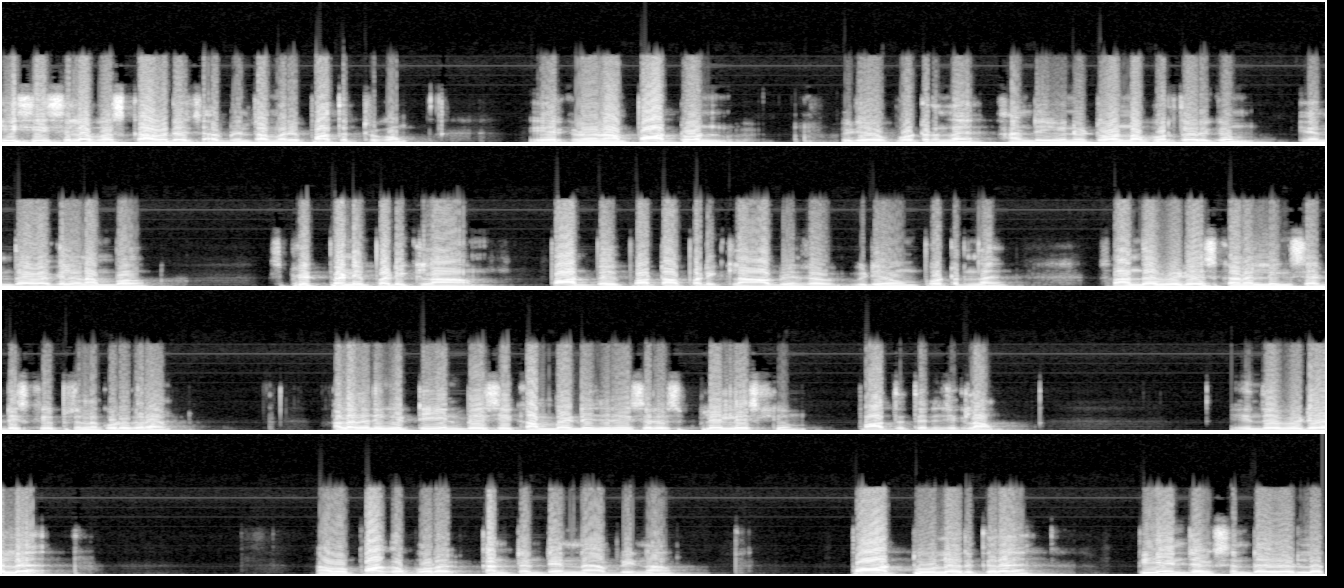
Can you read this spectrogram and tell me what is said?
ஈஸி சிலபஸ் கவரேஜ் அப்படின்ற மாதிரி பார்த்துட்டு இருக்கோம் ஏற்கனவே நான் பார்ட் ஒன் வீடியோ போட்டிருந்தேன். அண்ட் யூனிட் ஒன்னை பொறுத்த வரைக்கும் எந்த வகையில் நம்ம ஸ்ப்ளிட் பண்ணி படிக்கலாம் பார்ட் பை பார்ட்டாக படிக்கலாம் அப்படின்ற வீடியோவும் போட்டிருந்தேன். ஸோ அந்த வீடியோஸ்க்கான லிங்க்ஸை டிஸ்கிரிப்ஷனில் கொடுக்குறேன். அல்லது நீங்கள் டிஎன்பிஎஸ்சி கம்பைன்ட் இன்ஜினியரிங் சர்வீஸ் பிளேலிஸ்ட்லையும் பார்த்து தெரிஞ்சுக்கலாம். இந்த வீடியோவில் நம்ம பார்க்க போகிற கண்டென்ட் என்ன அப்படின்னா பார்ட் டூவில் இருக்கிற பிஎன் ஜங்ஷன் டைவர்ல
